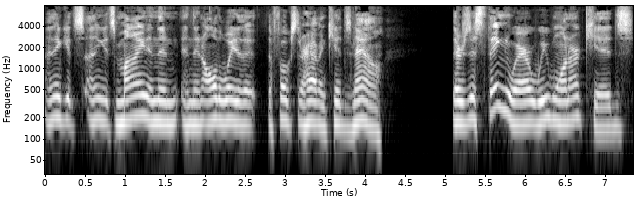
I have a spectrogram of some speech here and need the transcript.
I think it's I think it's mine and then and then all the way to the, the folks that are having kids now. There's this thing where we want our kids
